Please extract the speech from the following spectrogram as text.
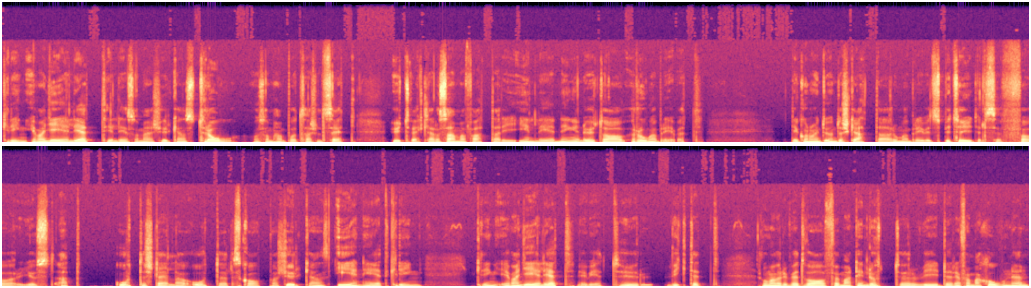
kring evangeliet till det som är kyrkans tro och som han på ett särskilt sätt utvecklar och sammanfattar i inledningen utav Romarbrevet. Det går nog inte att underskatta Romarbrevets betydelse för just att återställa och återskapa kyrkans enhet kring, kring evangeliet. Vi vet hur viktigt Romarbrevet var för Martin Luther vid reformationen.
